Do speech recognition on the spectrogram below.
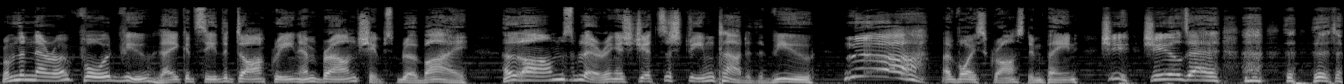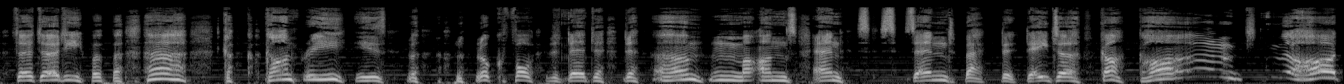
From the narrow forward view, they could see the dark green and brown shapes blow by, alarms blaring as jets of steam clouded the view. Ah! A voice gasped in pain. She shields at uh, thirty, but ah, can't breathe. Look for the dead humans and send back the data. Can't, can't. Hot,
